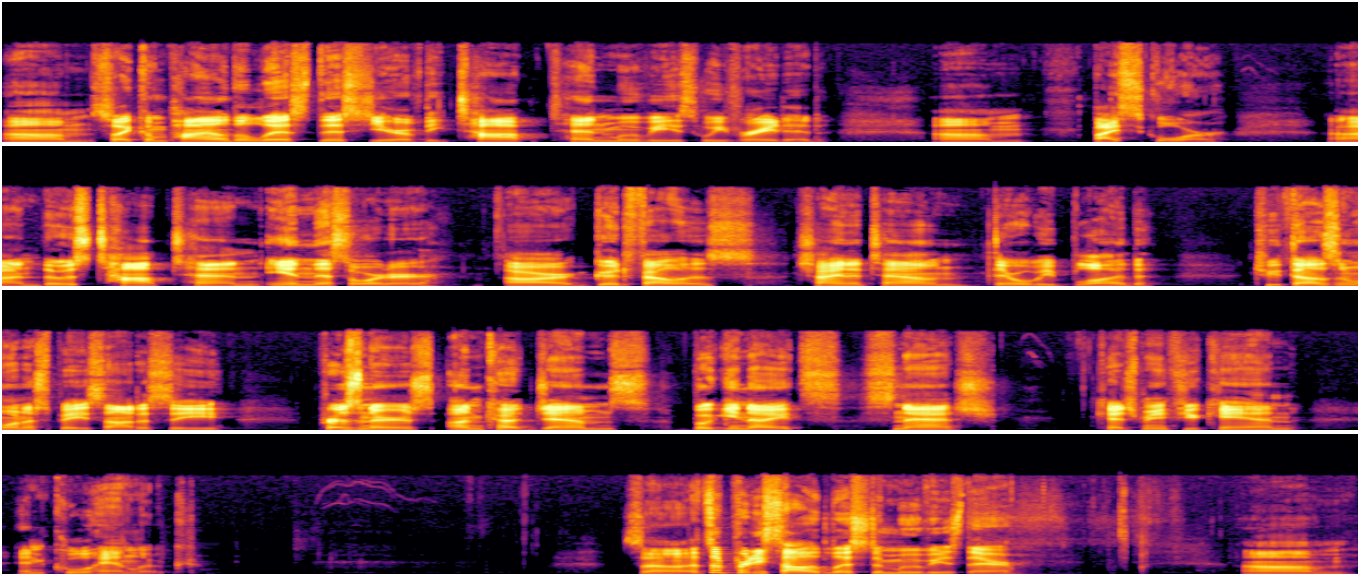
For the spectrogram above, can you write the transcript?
Um, so I compiled a list this year of the top 10 movies we've rated um, by score. Uh, and those top 10 in this order are Goodfellas, Chinatown, There Will Be Blood, 2001: A Space Odyssey, Prisoners, Uncut Gems, Boogie Nights, Snatch, Catch Me If You Can, and Cool Hand Luke. So it's a pretty solid list of movies there. Um,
